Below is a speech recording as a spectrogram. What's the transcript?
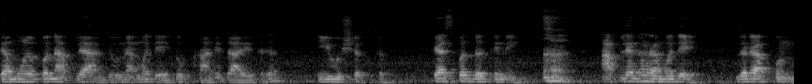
त्यामुळं पण आपल्या जीवनामध्ये दुःख आणि दारिद्र्य येऊ शकतं. त्याच पद्धतीने आपल्या घरामध्ये जर आपण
